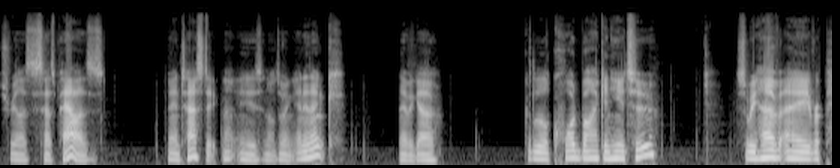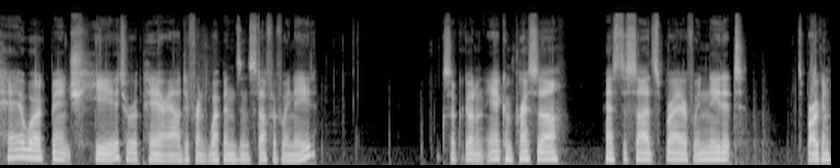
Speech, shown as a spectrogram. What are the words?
Just realized this has powers. Fantastic. That is not doing anything. There we go. Got a little quad bike in here too. So we have a repair workbench here to repair our different weapons and stuff if we need. Looks like we've got an air compressor, pesticide sprayer if we need it. It's broken.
